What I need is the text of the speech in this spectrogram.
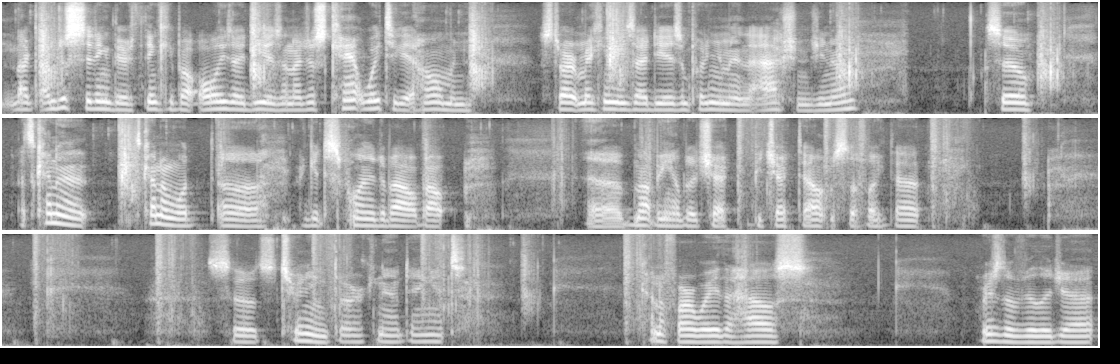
like I'm just sitting there thinking about all these ideas and I just can't wait to get home and start making these ideas and putting them into actions, you know. So that's kind of that's kind of what uh, I get disappointed about about uh, not being able to check be checked out and stuff like that. So it's turning dark now, dang it. Kind of far away the house. Where's the village at?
